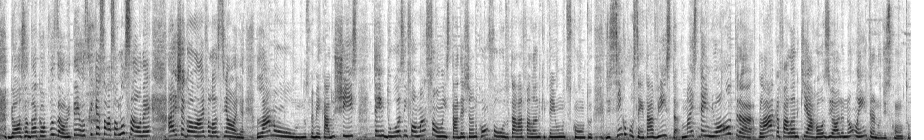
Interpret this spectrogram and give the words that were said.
gostam da confusão e tem uns que quer só a solução, né? Aí chegou lá e falou assim: olha, lá no, no supermercado X tem duas informações, tá deixando confuso. Tá lá falando que tem um desconto de 5% à vista, mas tem outra placa falando que arroz e óleo não entra no desconto.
